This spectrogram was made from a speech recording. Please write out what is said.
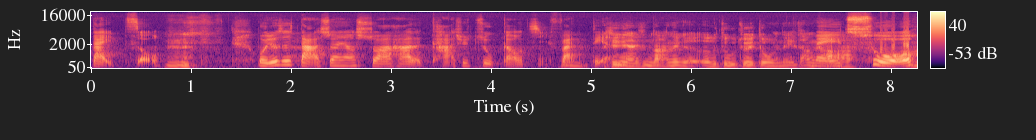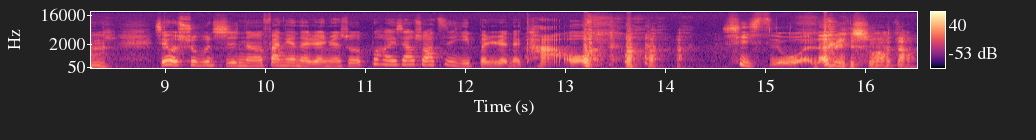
带走。嗯，我就是打算要刷他的卡去住高级饭店而。且你还是拿那个额度最多的那张卡。没错，嗯结果殊不知呢，饭店的人员说不好意思，要刷自己本人的卡哦，气死我了。没刷到。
